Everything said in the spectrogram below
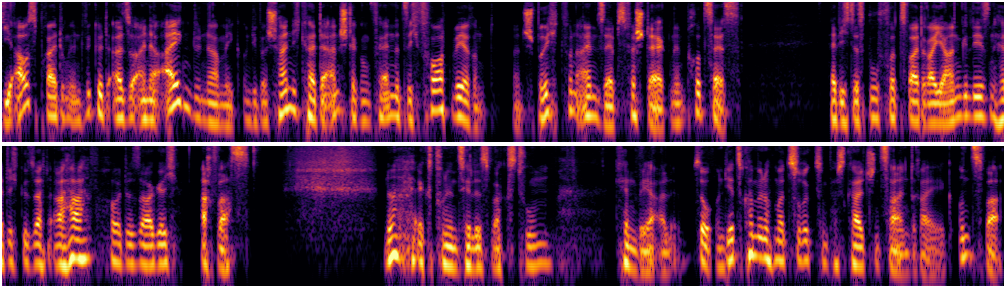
Die Ausbreitung entwickelt also eine Eigendynamik und die Wahrscheinlichkeit der Ansteckung verändert sich fortwährend. Man spricht von einem selbstverstärkenden Prozess. Hätte ich das Buch vor zwei, drei Jahren gelesen, hätte ich gesagt, aha, heute sage ich, ach was. Ne? Exponentielles Wachstum kennen wir ja alle. So, und jetzt kommen wir nochmal zurück zum Pascalschen Zahlendreieck. Und zwar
